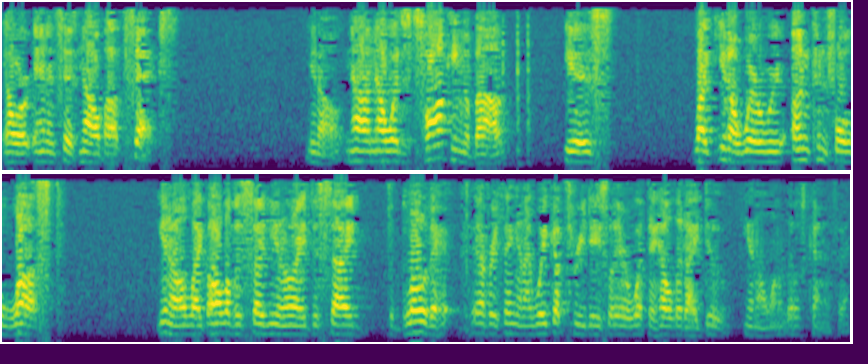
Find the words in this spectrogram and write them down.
Or, and it says now about sex. You know, now, now what it's talking about is like, you know, where we're uncontrolled lust. You know, like all of a sudden, you know, I decide to blow the, everything and I wake up three days later, what the hell did I do? You know, one of those kind of things.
